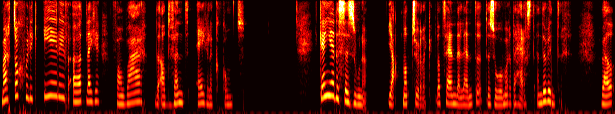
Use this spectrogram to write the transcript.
Maar toch wil ik heel even uitleggen van waar de Advent eigenlijk komt. Ken jij de seizoenen? Ja, natuurlijk. Dat zijn de lente, de zomer, de herfst en de winter. Wel,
